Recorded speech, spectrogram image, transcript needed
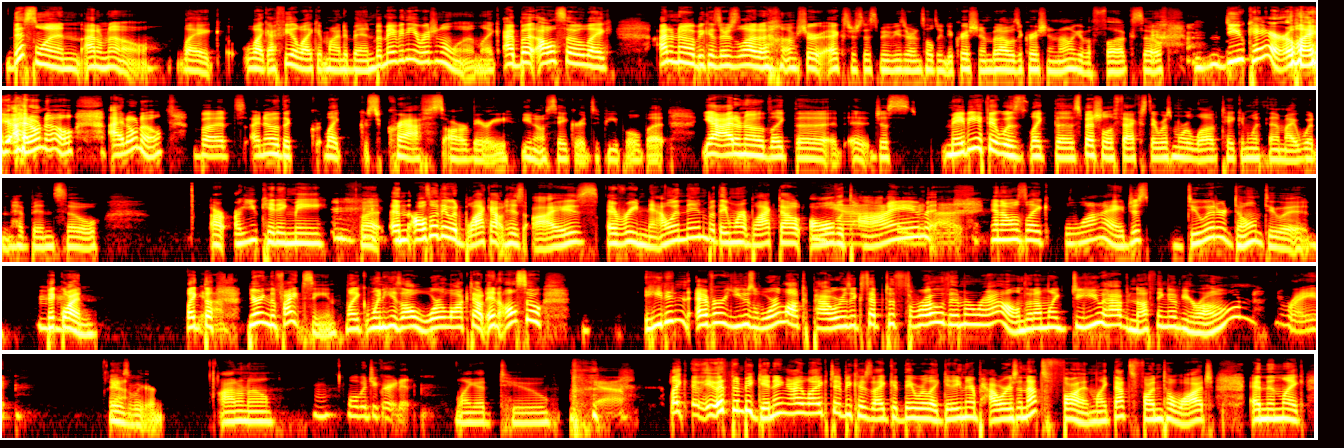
this one, I don't know. Like, like I feel like it might have been, but maybe the original one. Like, I. But also, like, I don't know because there's a lot of. I'm sure Exorcist movies are insulting to Christian, but I was a Christian. and I don't give a fuck. So, do you care? Like, I don't know. I don't know. But I know the like crafts are very you know sacred to people. But yeah, I don't know. Like the it just maybe if it was like the special effects, there was more love taken with them. I wouldn't have been so. Are Are you kidding me? But and also they would black out his eyes every now and then, but they weren't blacked out all the Yeah, I hated time. that. And I was like, why? Just do it or don't do it. Pick Mhm. one. Like the during the fight scene, like when he's all warlocked out. And also he didn't ever use warlock powers except to throw them around. And I'm like, do you have nothing of your own? Right. It Yeah. was weird. I don't know. Hmm. What would you grade it? Like a two. Yeah. like at the beginning I liked it because I could they were like getting their powers and that's fun. Like that's fun to watch. And then like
